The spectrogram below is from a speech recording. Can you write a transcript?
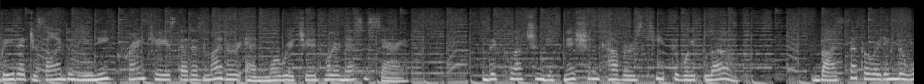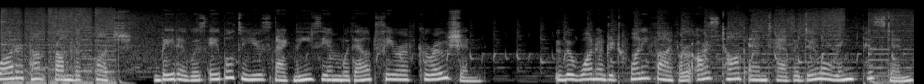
Beta designed a unique crankcase that is lighter and more rigid where necessary. The clutch and ignition covers keep the weight low. By separating the water pump from the clutch, Beta was able to use magnesium without fear of corrosion. The 125RR's top end has a dual-ring piston,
